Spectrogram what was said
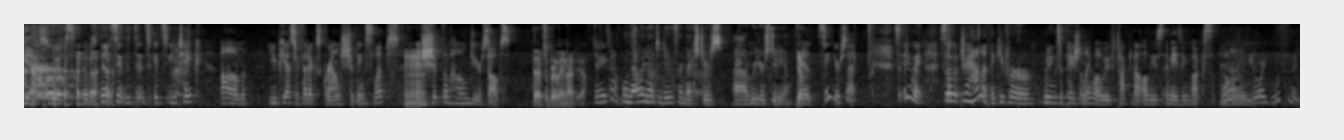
yes. Whoops, whoops. No, see, it's, it's, it's you take um, UPS or FedEx ground shipping slips and ship them home to yourselves. That's a brilliant idea. There you go. Well, now we know what to do for next year's uh, reader studio. Yep. And see, you're set. So anyway, so Johanna, thank you for waiting so patiently while we've talked about all these amazing books. Oh, I enjoyed listening.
